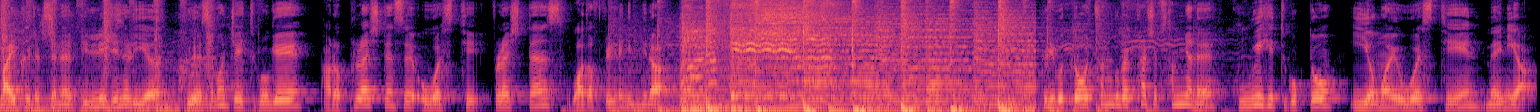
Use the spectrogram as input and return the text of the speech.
마이클 잭슨의 빌리진을 이은 그의 세 번째 히트곡이 바로 플래시 댄스의 OST, 플래시 댄스 What a Feeling입니다. 그리고 또 1983년에 9위 히트곡도 이 영화의 OST인 매니아.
